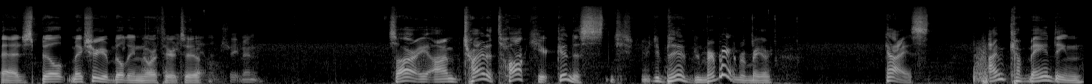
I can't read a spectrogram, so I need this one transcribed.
Yeah, just build. Make sure you're building north here too. Treatment. Sorry, I'm trying to talk here. Goodness, guys, I'm commanding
